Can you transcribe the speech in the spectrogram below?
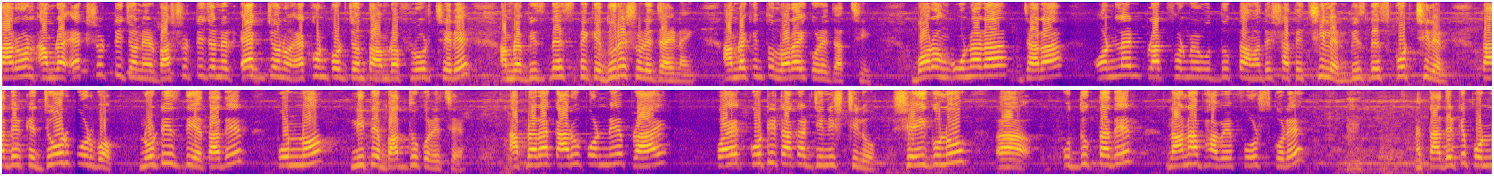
কারণ আমরা একষট্টি জনের, বাষট্টি জনের, একজনও এখন পর্যন্ত আমরা ফ্লোর ছেড়ে আমরা বিজনেস থেকে দূরে সরে যাই নাই। আমরা কিন্তু লড়াই করে যাচ্ছি। বরং ওনারা যারা অনলাইন প্ল্যাটফর্মের উদ্যোক্তা আমাদের সাথে ছিলেন, বিজনেস করছিলেন, তাদেরকে জোরপূর্বক নোটিশ দিয়ে তাদের পণ্য নিতে বাধ্য করেছে। আপনারা কারও পণ্যে প্রায় কয়েক কোটি টাকার জিনিস ছিল, সেইগুলো উদ্যোক্তাদের নানাভাবে ফোর্স করে তাদেরকে পণ্য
